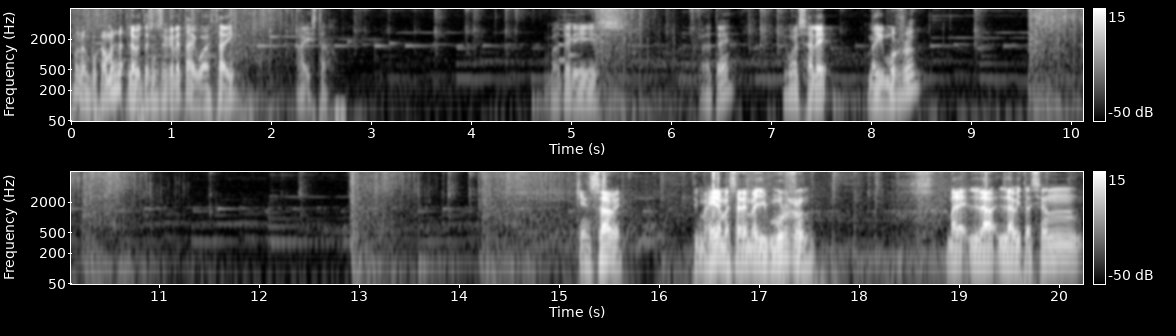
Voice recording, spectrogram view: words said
Bueno, buscamos la, habitación secreta Igual está ahí. Ahí está. Batteries. Espérate. Igual sale Mike Murron ¿Quién sabe? ¿Te imaginas? Me sale Magic Mushroom Vale, la, la habitación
